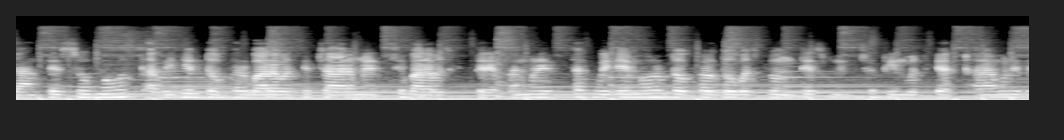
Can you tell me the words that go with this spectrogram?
जानते शुभ मुहूर्त, अभिजीत दोपहर बारह बज के चार मिनट से बारह बज के तिरपन मिनट तक, विजय मुहूर्त दोपहर दो बज के उनतीस मिनट से तीन बज के अठारह मिनट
